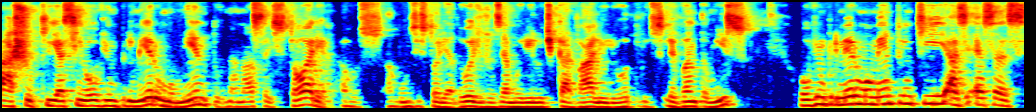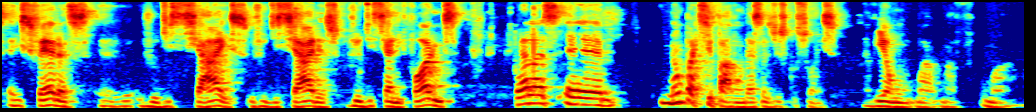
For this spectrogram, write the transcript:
Acho que, assim, houve um primeiro momento na nossa história, alguns historiadores, José Murilo de Carvalho e outros levantam isso, houve um primeiro momento em que as, essas esferas eh, judiciais, judiciárias, judicialiformes, elas eh, não participavam dessas discussões. Havia uma, uma, uma,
